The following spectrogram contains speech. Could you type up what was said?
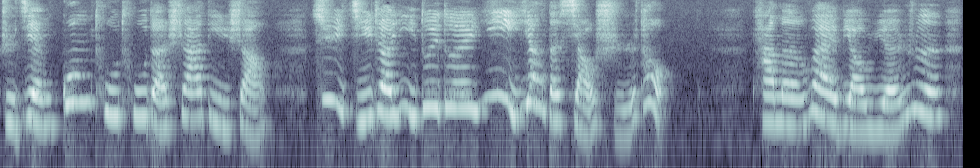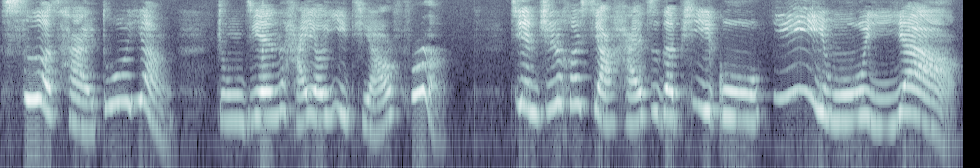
只见光秃秃的沙地上聚集着一堆堆异样的小石头，它们外表圆润，色彩多样，中间还有一条缝儿，简直和小孩子的屁股一模一样。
